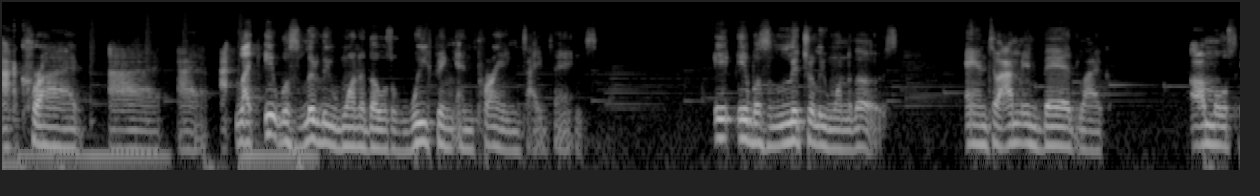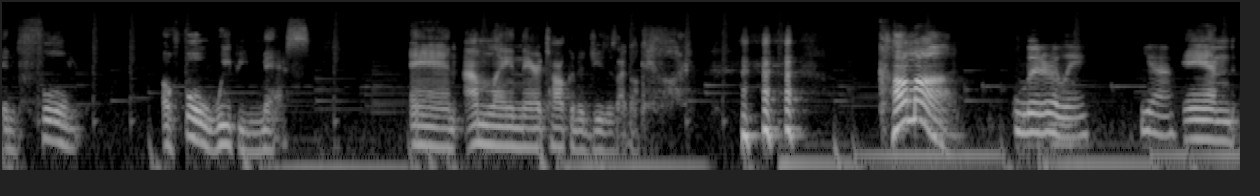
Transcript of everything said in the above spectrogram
I cried. I, I, I like it was literally one of those weeping and praying type things. It, it was literally one of those. And so I'm in bed like almost in full a full weepy mess. And I'm laying there talking to Jesus, like, okay, Lord, come on. Literally. Yeah. And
